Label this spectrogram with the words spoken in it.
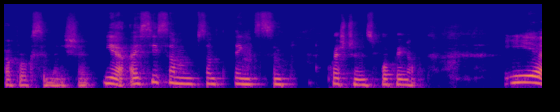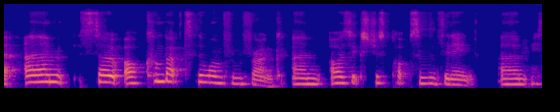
approximation. Yeah, I see some some things, some questions popping up. Yeah, um, so I'll come back to the one from Frank. Um, Isaac's just popped something in. Um, he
